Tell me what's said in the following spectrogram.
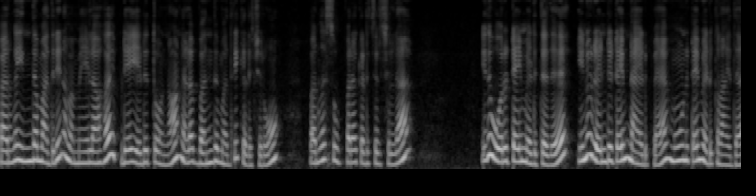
பாருங்கள் இந்த மாதிரி நம்ம மேலாக இப்படியே எடுத்தோன்னா நல்லா பந்து மாதிரி கிடச்சிரும். பாருங்கள் சூப்பராக கிடச்சிருச்சுல்ல. இது ஒரு டைம் எடுத்தது. இன்னும் ரெண்டு டைம் நான் எடுப்பேன். மூணு டைம் எடுக்கலாம் இதை.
